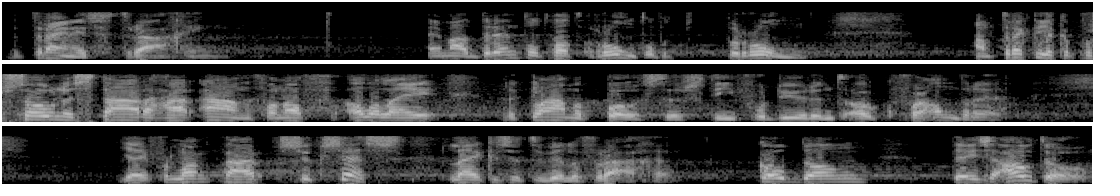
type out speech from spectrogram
de trein heeft vertraging. Emma drentelt wat rond op het perron. Aantrekkelijke personen staren haar aan vanaf allerlei reclameposters die voortdurend ook veranderen. Jij verlangt naar succes, lijken ze te willen vragen. Koop dan deze auto.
